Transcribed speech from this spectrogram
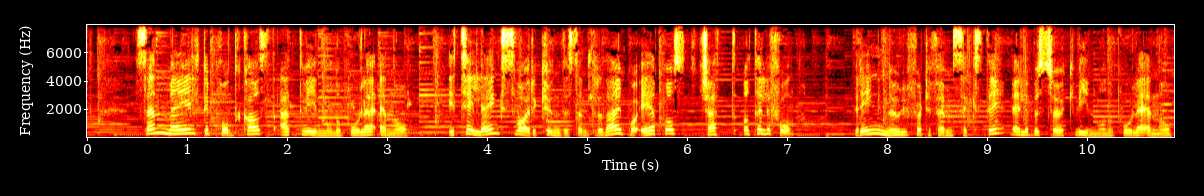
Send mail til podkast at vinmonopolet.no. I tillegg svarer kundesenteret deg på e-post, chat og telefon. Ring 04560 eller besøk vinmonopolet.no.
